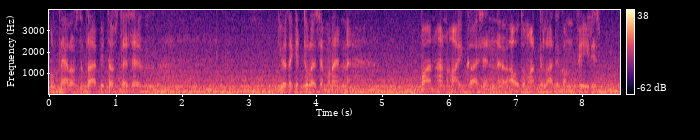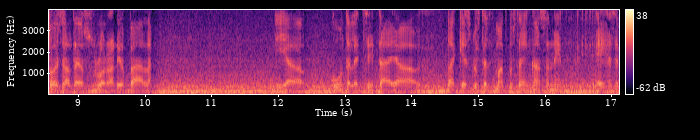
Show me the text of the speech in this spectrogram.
mutta nelosta tai vitosta. Ja se jotenkin tulee semmonen vanhanaikaisen automaattilaatikon fiilis. Toisaalta jos sulla on radio päällä ja kuuntelet sitä ja, tai keskustelet matkustajien kanssa, niin eihän se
